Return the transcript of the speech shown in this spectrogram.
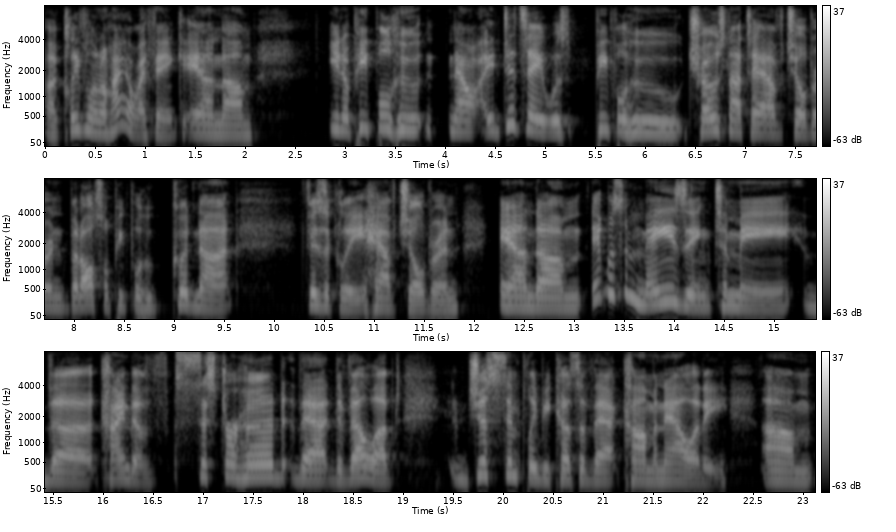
uh, Cleveland, Ohio, I think, and um, you know people who now I did say it was people who chose not to have children, but also people who could not physically have children. And um, it was amazing to me the kind of sisterhood that developed just simply because of that commonality, um,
